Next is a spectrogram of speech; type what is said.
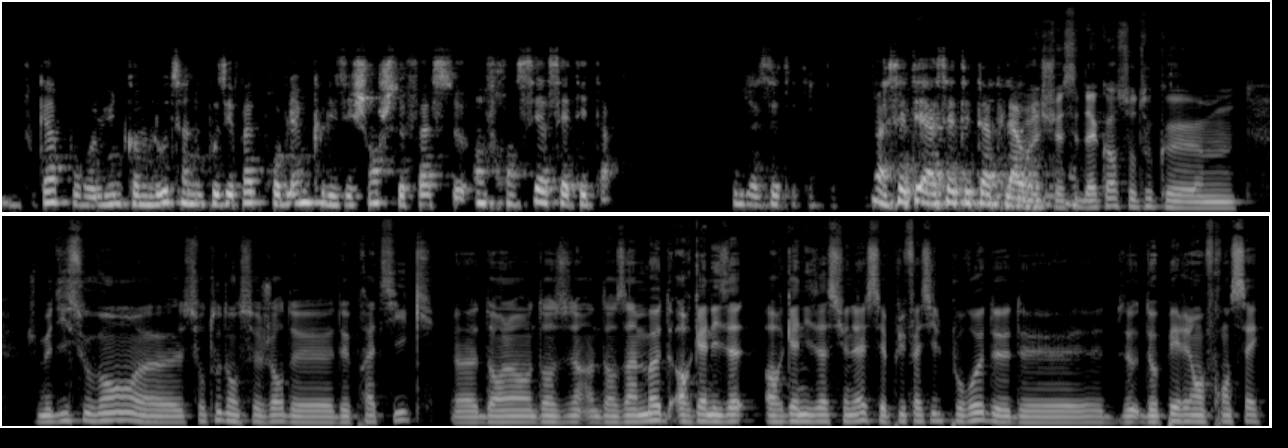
en tout cas, pour l'une comme l'autre, ça ne posait pas de problème que les échanges se fassent en français à cette étape. Oui, à cette étape-là. À cette, étape-là, Je suis assez d'accord, surtout que Je me dis souvent, euh, surtout dans ce genre de, de pratique, euh, dans, dans, un, dans, un, mode organisationnel, c'est plus facile pour eux d'opérer de, de, en français.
